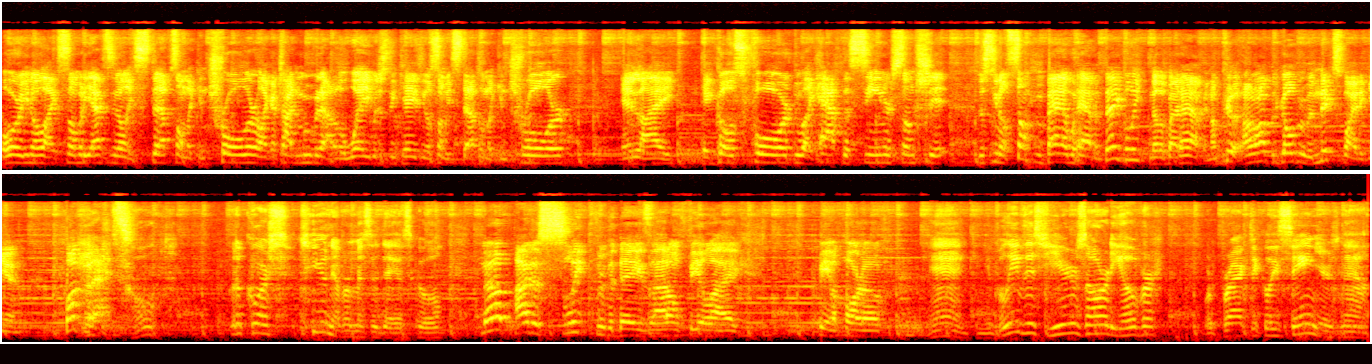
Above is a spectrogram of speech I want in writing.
Or, you know, like, somebody accidentally steps on the controller. Like, I tried to move it out of the way, but just in case, you know, somebody steps on the controller and, like, it goes forward through, like, half the scene or some shit. Just, you know, something bad would happen. Thankfully, nothing bad happened. I'm good. I don't have to go through the Nyx fight again. Fuck Yeah, that. It's cold. But of course, you never miss a day of school. Nope, I just sleep through the days that I don't feel like being a part of. Man, can you believe this year's already over? We're practically seniors now.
